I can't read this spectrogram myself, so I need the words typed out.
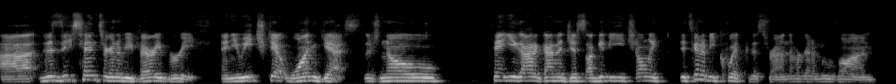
Uh, this, these hints are going to be very brief, and you each get one guess. There's no think you gotta gotta just I'll give you each only it's gonna be quick this round, then we're gonna move on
